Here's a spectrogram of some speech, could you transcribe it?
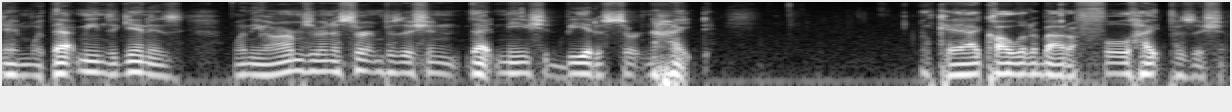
And what that means again is when the arms are in a certain position, that knee should be at a certain height. Okay, I call it about a full height position.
